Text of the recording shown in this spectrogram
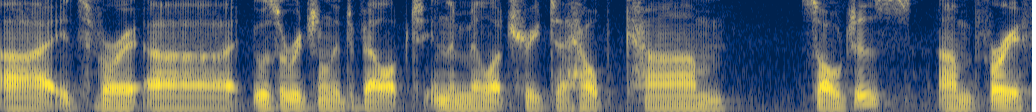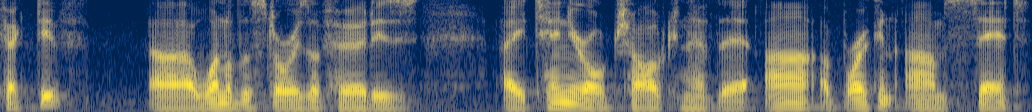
uh, it's very uh, it was originally developed in the military to help calm soldiers. Um, very effective. Uh, one of the stories I've heard is a 10 year old child can have their arm, a broken arm set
